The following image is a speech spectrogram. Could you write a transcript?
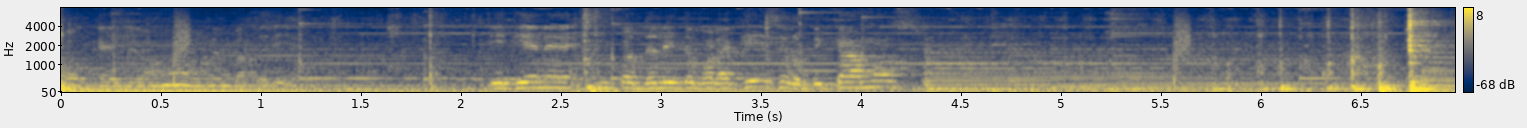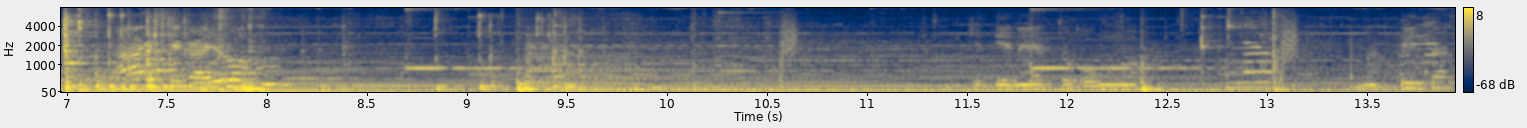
Ok, le vamos a poner batería. Y tiene un cordelito por aquí, se lo picamos. ¡Ay, se cayó! Aquí tiene esto con unos, unas pitas.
